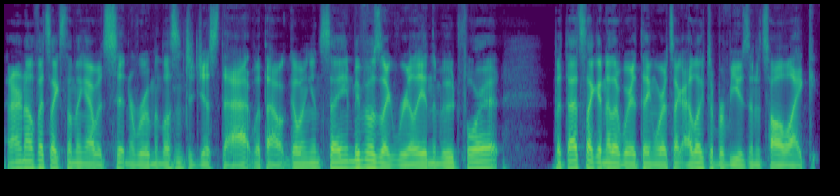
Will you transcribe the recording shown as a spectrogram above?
And i don't know if it's like something i would sit in a room and listen to just that without going insane. Maybe i was like really in the mood for it. But that's like another weird thing where it's like i looked up reviews and it's all like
